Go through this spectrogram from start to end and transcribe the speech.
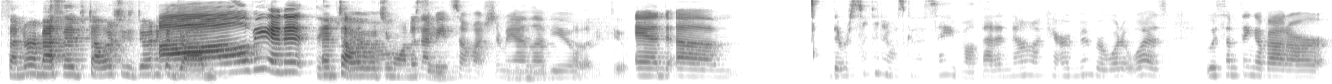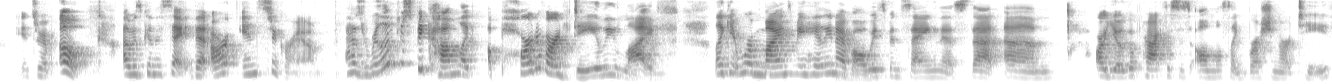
send her a message, tell her she's doing a good job. I'll be in it. And Thank tell her what you wanna see. That means so much to me. I love you. I love you too. And um, there was something I was going to say about that, and now I can't remember what it was. It was something about our Instagram. Oh, I was going to say that our Instagram has really just become like a part of our daily life. Like it reminds me, Haley and I have always been saying this that um, our yoga practice is almost like brushing our teeth.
